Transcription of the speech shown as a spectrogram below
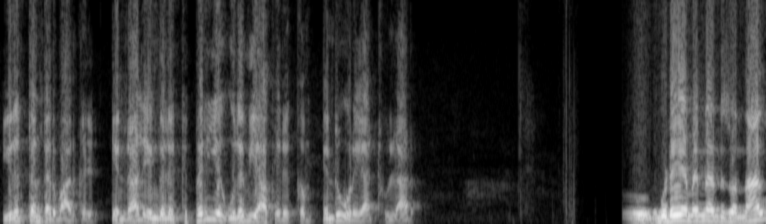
இரத்தம் தருவார்கள். என்றால் எங்களுக்கு பெரிய உதவியாக இருக்கும் என்று உரையாற்றியுள்ளார். விடயம் என்னன்னு சொன்னால்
